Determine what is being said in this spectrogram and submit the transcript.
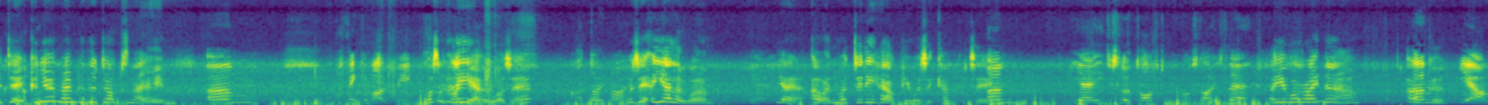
You did. Can you remember the dog's name? Um, I think it might have been. Wasn't Leo, was it? I don't know. Was it a yellow one? Yeah. Yeah. Oh, and what did he help you? Was it comforting? Um, yeah, he just looked after me whilst I was there. Are you all right now? Oh, um, good. yeah.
